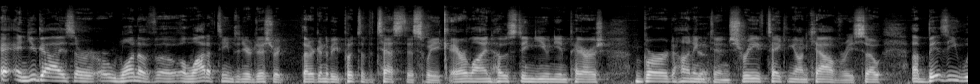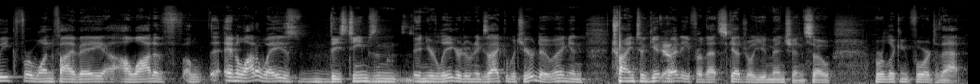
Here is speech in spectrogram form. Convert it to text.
and you guys are, are one of a, a, lot of teams in your district that are going to be put to the test this week. Airline hosting Union Parish, Byrd Huntington, yeah. Shreve taking on Calvary. So a busy week for 1-5A. A lot of in a lot of ways, these teams in, in your league are doing exactly what you're doing and trying to get yeah. ready for that schedule you mentioned. So we're looking forward to that.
